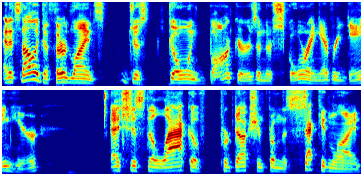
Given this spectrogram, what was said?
And it's not like the third line's just going bonkers and they're scoring every game here. It's just the lack of production from the second line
